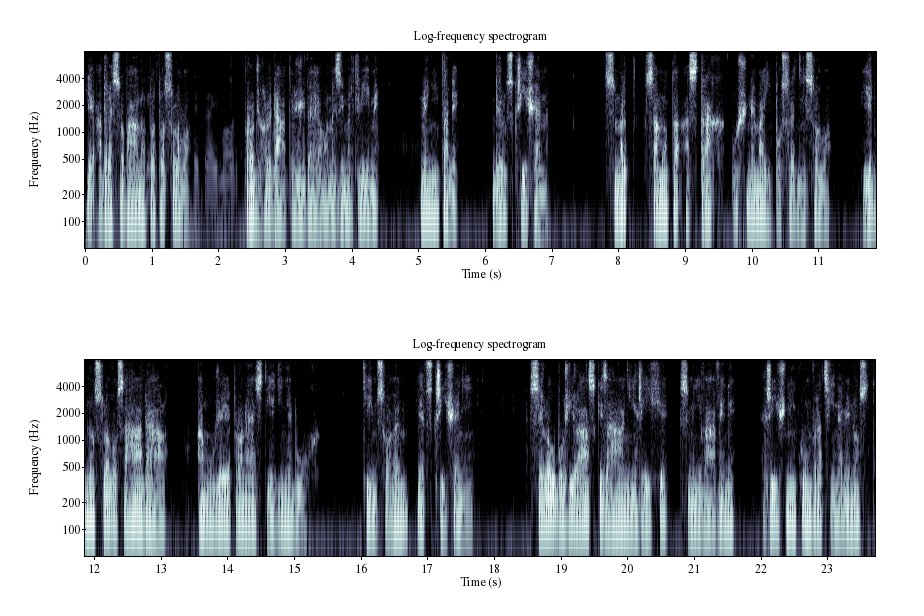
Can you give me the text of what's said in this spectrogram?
je adresováno toto slovo. Proč hledáte živého mezi mrtvými? Není tady, byl skříšen. Smrt, samota a strach už nemají poslední slovo. Jedno slovo sahá dál a může je pronést jedině Bůh. Tím slovem je vzkříšení. Silou boží lásky zahání hříchy, smívá viny, hříšníkům vrací nevinnost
